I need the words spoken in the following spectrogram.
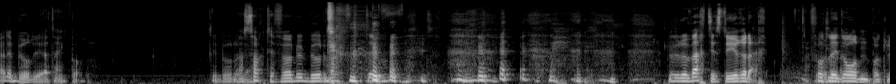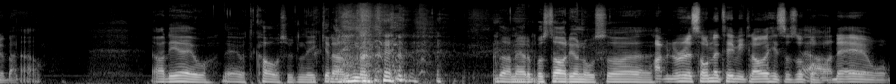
Ja, det burde de ha tenkt på. De Jeg har det. sagt det før, du burde vært Du burde vært i styret der. Fått litt orden på klubben. Ja. Ja, de er jo, det er jo et kaos uten like der. Der nede på stadion nå, så eh, Ja, men når det er sånne ting vi klarer å hisse oss opp Ja. over, det er jo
